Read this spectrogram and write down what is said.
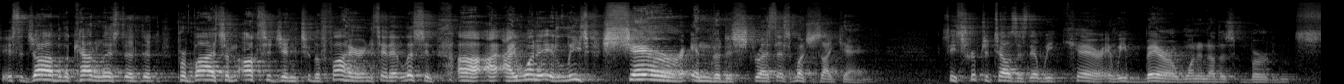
It's the job of the catalyst that, that provides some oxygen to the fire and say that, listen, uh, I, I want to at least share in the distress as much as I can. See, Scripture tells us that we care and we bear one another's burdens.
